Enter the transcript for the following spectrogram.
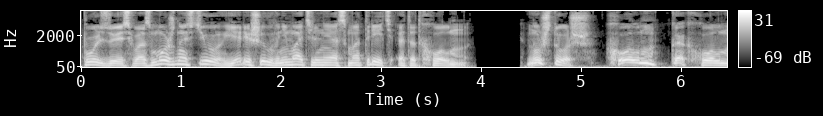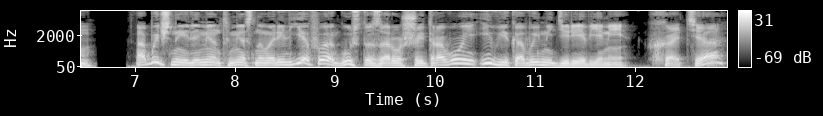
Пользуясь возможностью, я решил внимательнее осмотреть этот холм. Ну что ж, холм как холм. Обычный элемент местного рельефа, густо заросший травой и вековыми деревьями. Хотя...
